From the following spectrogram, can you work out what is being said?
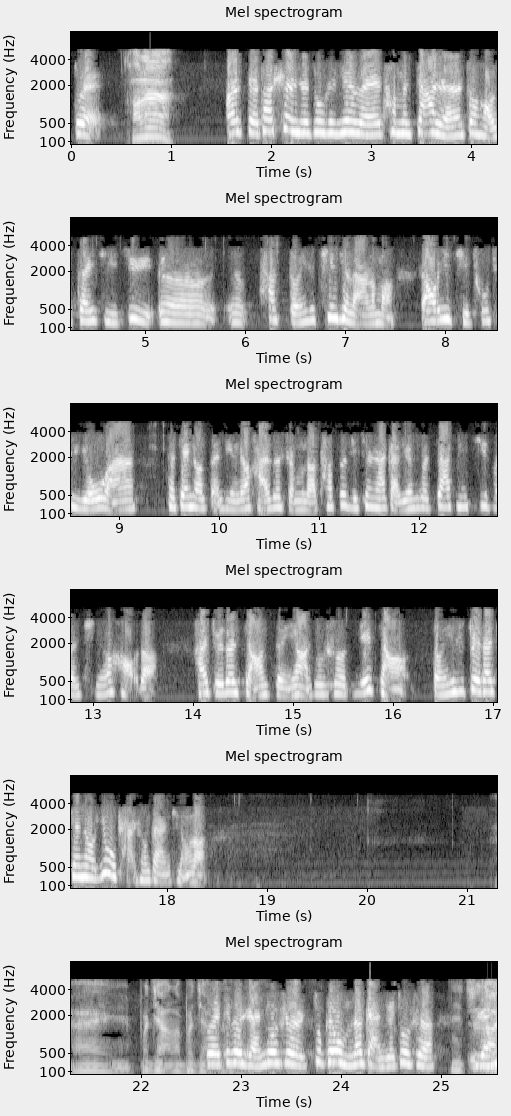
对，好了，而且他甚至就是因为他们家人正好在一起聚，呃呃，他等于是亲戚来了嘛，然后一起出去游玩，他先生领着孩子什么的，他自己甚至还感觉这个家庭气氛挺好的，还觉得想怎样，就是说也想等于是对他先生又产生感情了。哎，不讲了，不讲了。对，这个人就是就给我们的感觉就是你知道人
